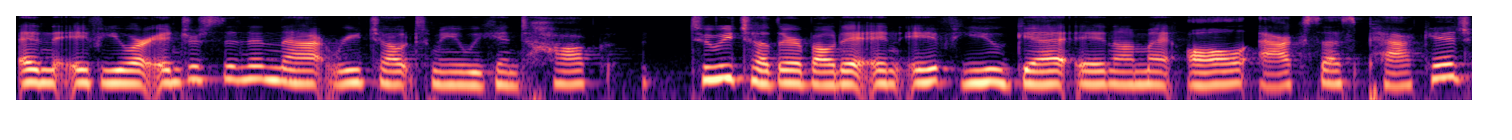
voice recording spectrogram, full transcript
And if you are interested in that, reach out to me. We can talk to each other about it. And if you get in on my all access package,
